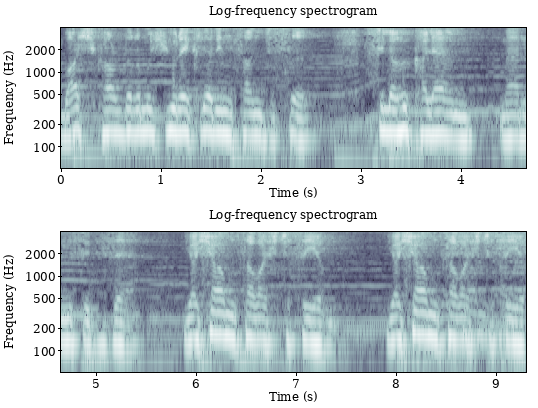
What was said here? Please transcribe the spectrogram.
Baş kaldırmış yüreklerin sancısı. Silahı kalem, mermisi dize. Yaşam savaşçısıyım. Yaşam savaşçısıyım.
